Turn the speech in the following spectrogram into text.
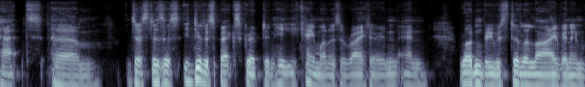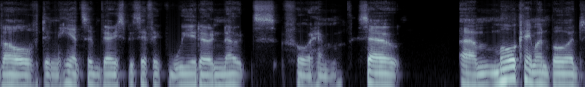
at um, just as a, he did a spec script and he, he came on as a writer and, and Roddenberry was still alive and involved and he had some very specific weirdo notes for him. So um, Moore came on board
